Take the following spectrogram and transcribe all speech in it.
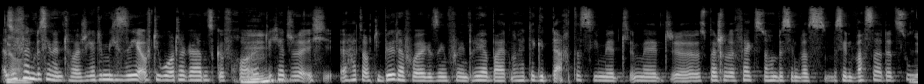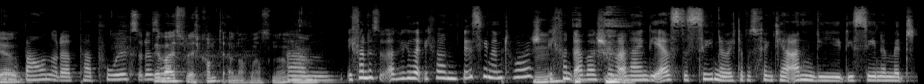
Also ich Ja. war ein bisschen enttäuscht. Ich hatte mich sehr auf die Water Gardens gefreut. Mhm. Ich hätte, ich hatte auch die Bilder vorher gesehen von den Dreharbeiten und hätte gedacht, dass sie mit mit äh, Special Effects noch ein bisschen was, ein bisschen Wasser dazu Ja. bauen oder ein paar Pools oder Wer so. weiß, vielleicht kommt ja noch was, ne? Ähm, ich fand es, also wie gesagt, ich war ein bisschen enttäuscht. Mhm. Ich fand aber schon allein die erste Szene, ich glaube, es fängt ja an, die die Szene mit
